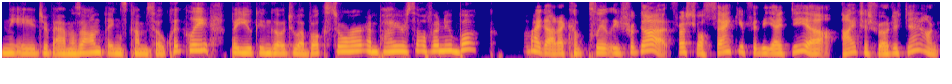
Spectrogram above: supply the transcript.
In the age of Amazon, things come so quickly, but you can go to a bookstore and buy yourself a new book. Oh my God, I completely forgot. First of all, thank you for the idea. I just wrote it down.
